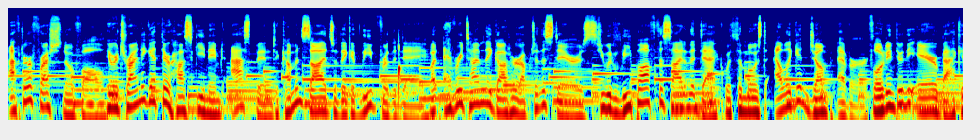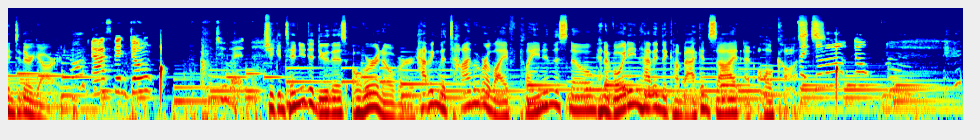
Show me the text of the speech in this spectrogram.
After a fresh snowfall, they were trying to get their husky named Aspen to come inside so they could leave for the day, but every time they got her up to the stairs, she would leap off the side of the deck with the most elegant jump ever, floating through the air back into their yard. Aspen, don't do it. She continued to do this over and over, having the time of her life playing in the snow and avoiding having to come back inside at all Hey, costs. no, no, no.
